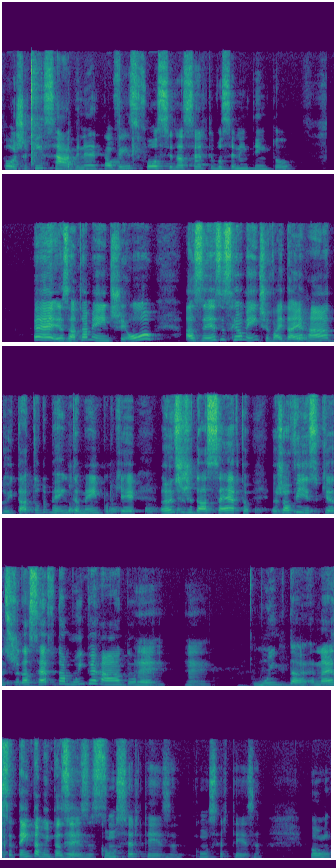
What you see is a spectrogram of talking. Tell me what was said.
poxa, quem sabe, né? Talvez fosse dar certo e você nem tentou. É, exatamente. Ou às vezes realmente vai dar errado e tá tudo bem também, porque antes de dar certo, eu já ouvi isso, que antes de dar certo dá muito errado, né? É, é. Muito, né? Você tenta muitas é, vezes. Com certeza, com certeza. Bom,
